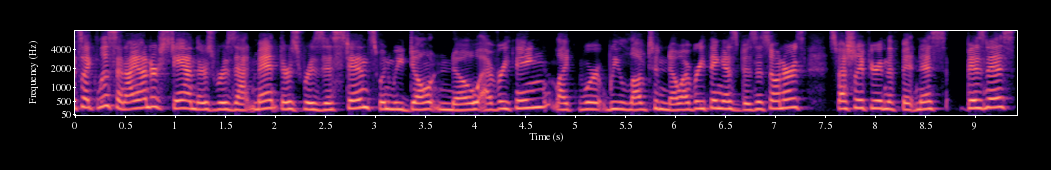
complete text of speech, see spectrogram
it's like, listen, I understand there's resentment, there's resistance when we don't know everything. Like we're we love to know everything as business owners, especially if you're in the fitness business.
